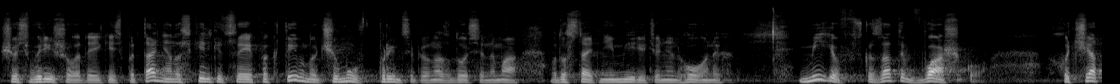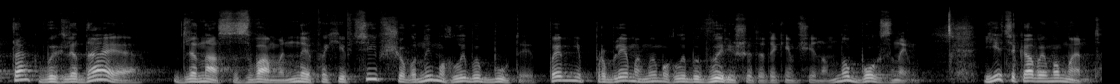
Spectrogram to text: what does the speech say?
щось вирішувати, якісь питання. Наскільки це ефективно? Чому в принципі у нас досі нема в достатній мірі тюнінгованих мігів, сказати важко. Хоча так виглядає для нас з вами, не фахівців, що вони могли би бути. Певні проблеми ми могли би вирішити таким чином. Ну, Бог з ним. Є цікавий момент.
